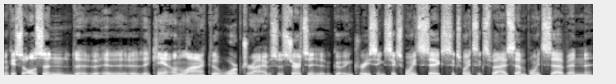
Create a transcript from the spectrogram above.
Okay, so all of a sudden the, uh, uh they can't unlock the warp drive, so it starts uh, increasing 6.6, 6.65, 7.7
